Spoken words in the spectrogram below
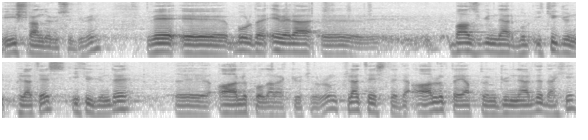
Bir iş randevusu gibi. Ve e, burada evvela e, bazı günler bu iki gün pilates, iki günde e, ağırlık olarak götürürüm. Pilates'te de ağırlıkla yaptığım günlerde dahi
